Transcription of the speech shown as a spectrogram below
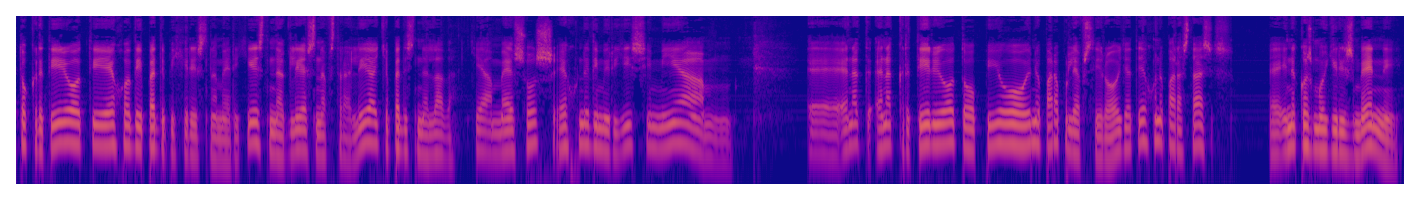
το κριτήριο ότι έχω δει πέντε επιχειρήσεις στην Αμερική, στην Αγγλία, στην Αυστραλία και πέντε στην Ελλάδα. Και αμέσως έχουν δημιουργήσει μια, ε, ένα, ένα κριτήριο το οποίο είναι πάρα πολύ αυστηρό γιατί έχουν παραστάσεις. Ε, είναι κοσμογυρισμένοι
